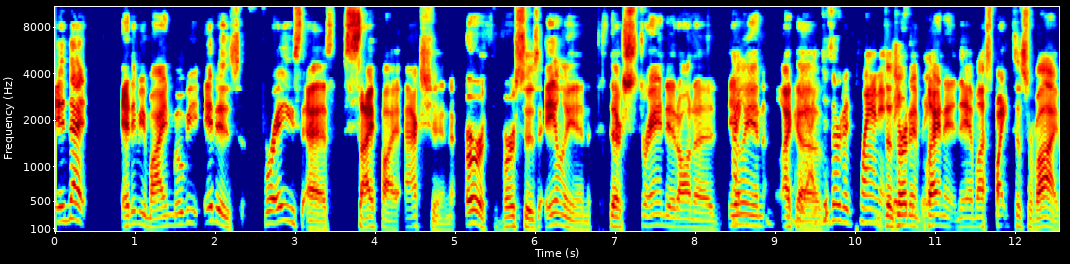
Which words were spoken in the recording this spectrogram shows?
in that enemy mine movie, it is phrased as sci-fi action, Earth versus alien. They're stranded on a alien like yeah, a deserted planet. deserted basically. planet, and they must fight to survive.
